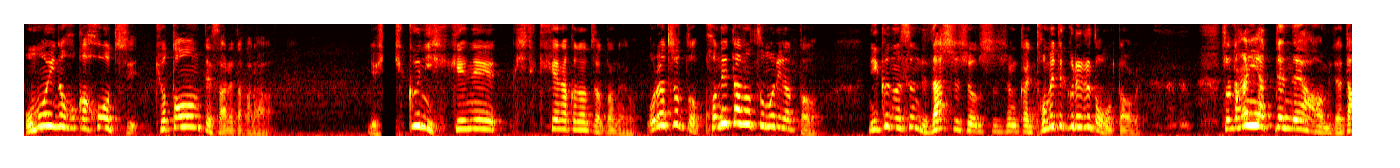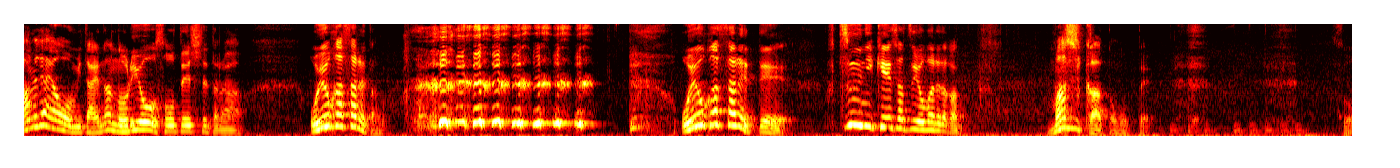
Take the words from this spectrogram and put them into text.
思いのほか放置きょとんってされたからいや引くに引けねえ引けなくなっちゃったんだよ。俺はちょっと小ネタのつもりだったの。肉盗んでダッシュしようとした瞬間に止めてくれると思ったのねちょ何やってんだよみたいなダメだよみたいなノリを想定してたら泳がされたの。泳がされて普通に警察呼ばれたからマジかと思って。そう。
